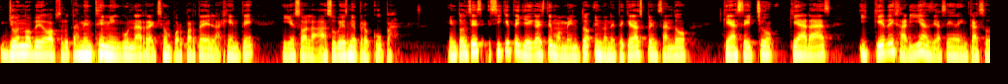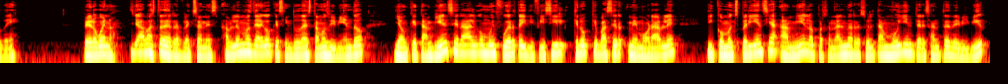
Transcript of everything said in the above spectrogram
yo no veo absolutamente ninguna reacción por parte de la gente y eso a, a su vez me preocupa. Entonces sí que te llega este momento en donde te quedas pensando qué has hecho, qué harás y qué dejarías de hacer en caso de. Pero bueno, ya basta de reflexiones, hablemos de algo que sin duda estamos viviendo y aunque también será algo muy fuerte y difícil, creo que va a ser memorable y como experiencia a mí en lo personal me resulta muy interesante de vivir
